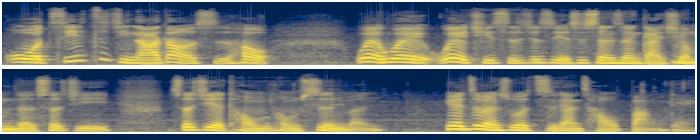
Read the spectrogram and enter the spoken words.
我其实自己拿到的时候，我也会，我也其实就是也是深深感谢我们的设计设计的同同事们，因为这本书的质感超棒，对。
